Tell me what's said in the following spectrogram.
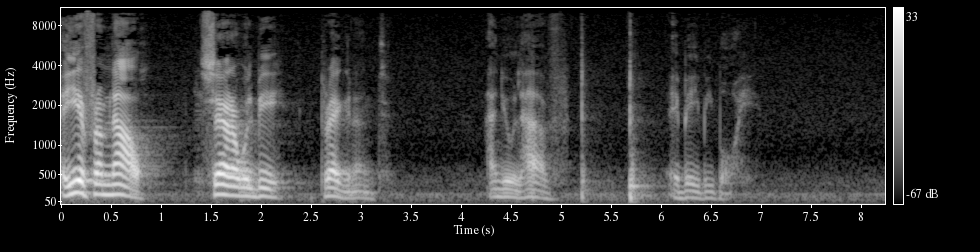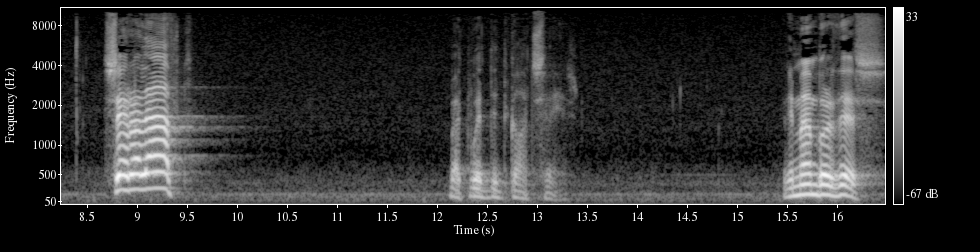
A year from now, Sarah will be pregnant and you will have a baby boy. Sarah laughed. But what did God say? Remember this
